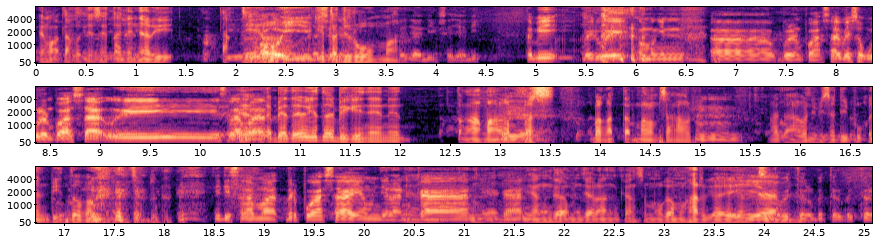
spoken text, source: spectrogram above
emang takutnya setannya nyari takjil. oh iya kita di jadi. rumah. bisa jadi bisa jadi tapi by the way ngomongin eh, bulan puasa besok bulan puasa. Wih Ya, selamat. Eh, BTW kita bikinnya ini tengah malam pas banget ter malam sahur. Mm-mm. nggak tahu nih bisa dibukain pintu apa enggak Jadi selamat berpuasa yang menjalankan ya kan. yang enggak menjalankan semoga menghargai yang Iya sedang- betul betul betul.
